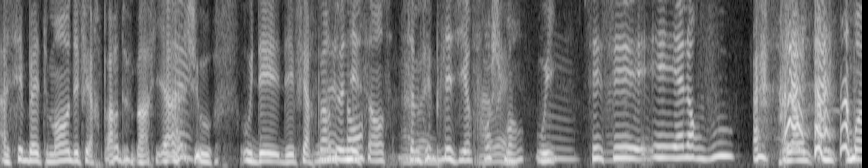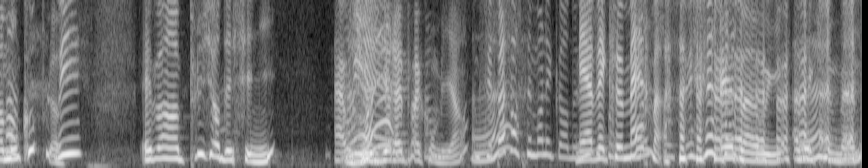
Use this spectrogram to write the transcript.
assez bêtement, des faire-part de mariage ou, ou des, des faire-part de Naissance. naissance. Ça Ah me fait plaisir, franchement. Oui. Mm. C'est... Et alors vous? Alors, moi, mon couple, Oui. eh ben, plusieurs décennies. Ah je oui. ne dirais pas combien. C'est pas forcément les coordonnées. Mais avec le même Eh ben oui, avec le même.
